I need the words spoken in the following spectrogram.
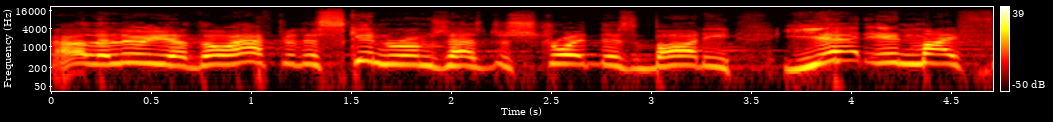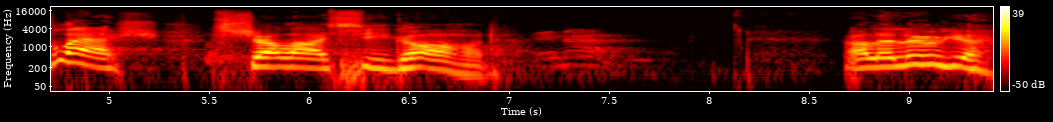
Hallelujah. Though after the skin rooms has destroyed this body, yet in my flesh shall I see God. Hallelujah.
